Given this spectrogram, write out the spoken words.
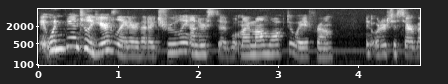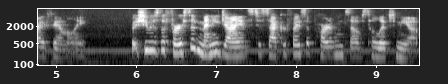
It wouldn't be until years later that I truly understood what my mom walked away from in order to serve my family, but she was the first of many giants to sacrifice a part of themselves to lift me up.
